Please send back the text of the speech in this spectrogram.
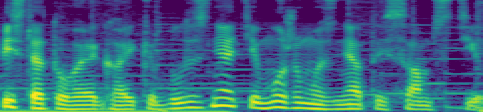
Після того, як гайки були зняті, можемо зняти сам стіл.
